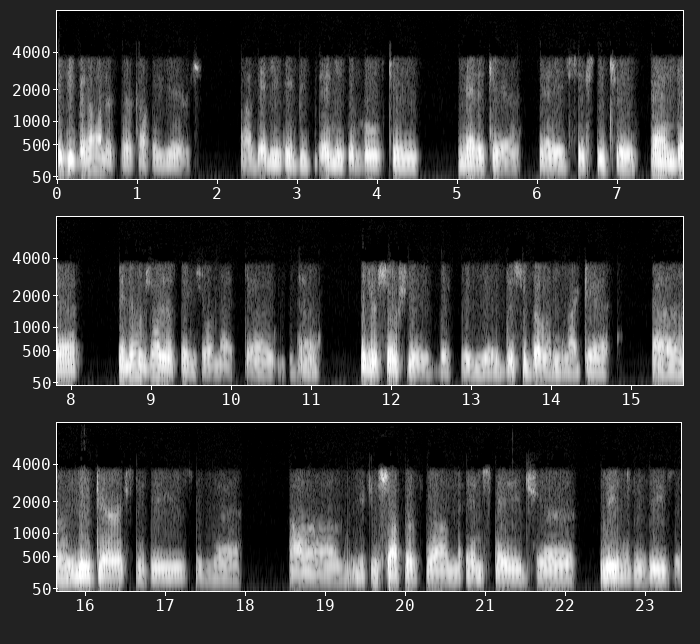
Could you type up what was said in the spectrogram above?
if you've been on it for a couple of years, uh, then you can be then you can move to Medicare at age 62, and uh, and there was other things on that uh, uh, that are associated with the uh, disability, like uh, uh, Lou Gehrig's disease, and uh, uh, if you suffer from end-stage uh, renal disease and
